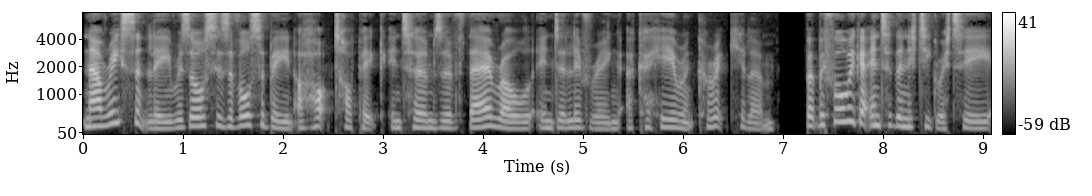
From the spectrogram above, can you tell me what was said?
Now, recently, resources have also been a hot topic in terms of their role in delivering a coherent curriculum. But before we get into the nitty gritty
